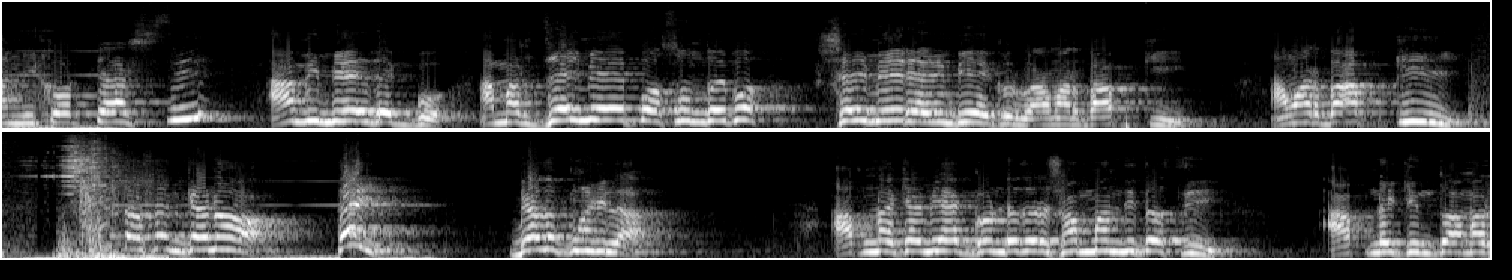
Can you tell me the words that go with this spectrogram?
আমি করতে আসছি আমি মেয়ে দেখব আমার যেই মেয়ে পছন্দ হইব সেই মেয়ের আমি বিয়ে করব। আমার বাপ কি? আমার বাপ কি? আছেন কেন? এই বেদক মহিলা। আপনাকে আমি এক ঘণ্টা ধরে সম্মান দিতেছি। আপনি কিন্তু আমার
